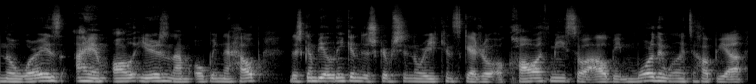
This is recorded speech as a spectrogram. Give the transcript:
no worries. I am all ears and I'm open to help. There's gonna be a link in the description where you can schedule a call with me. So I'll be more than willing to help you out.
